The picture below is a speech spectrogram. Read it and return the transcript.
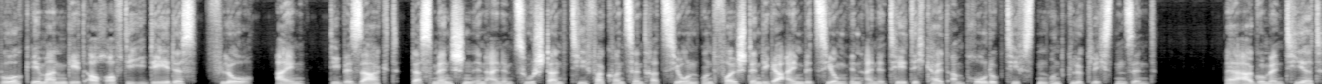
Burg-Emann geht auch auf die Idee des Flow ein, die besagt, dass Menschen in einem Zustand tiefer Konzentration und vollständiger Einbeziehung in eine Tätigkeit am produktivsten und glücklichsten sind. Er argumentiert,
